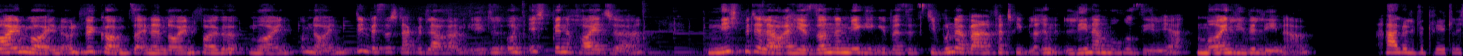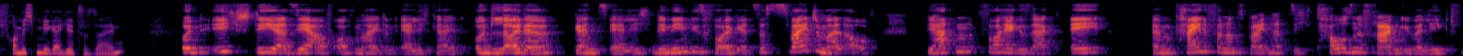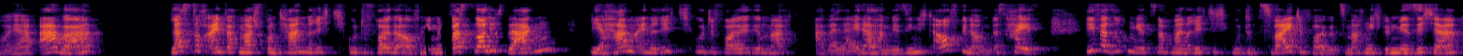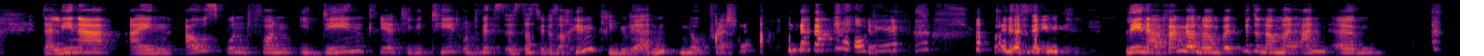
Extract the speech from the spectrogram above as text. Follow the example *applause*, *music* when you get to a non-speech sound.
Moin, moin und willkommen zu einer neuen Folge Moin um neun, dem Wissensschlag mit Laura und Gretel. Und ich bin heute nicht mit der Laura hier, sondern mir gegenüber sitzt die wunderbare Vertrieblerin Lena Moroselia. Moin, liebe Lena. Hallo, liebe Gretel, ich freue mich mega hier zu sein. Und ich stehe ja sehr auf Offenheit und Ehrlichkeit. Und Leute, ganz ehrlich, wir nehmen diese Folge jetzt das zweite Mal auf. Wir hatten vorher gesagt, ey, ähm, keine von uns beiden hat sich tausende Fragen überlegt vorher, aber lass doch einfach mal spontan eine richtig gute Folge aufnehmen. Und was soll ich sagen? Wir haben eine richtig gute Folge gemacht, aber leider haben wir sie nicht aufgenommen. Das heißt, wir versuchen jetzt noch mal eine richtig gute zweite Folge zu machen. Ich bin mir sicher, da Lena ein Ausbund von Ideen, Kreativität und Witz ist, dass wir das auch hinkriegen werden. No pressure. *laughs* okay. und deswegen Lena, fang doch noch, bitte noch mal an. Ähm,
